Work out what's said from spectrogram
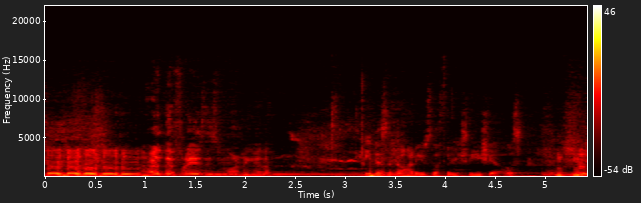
I heard that phrase this morning. I don't. He doesn't know how to use the three seashells. Doesn't know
